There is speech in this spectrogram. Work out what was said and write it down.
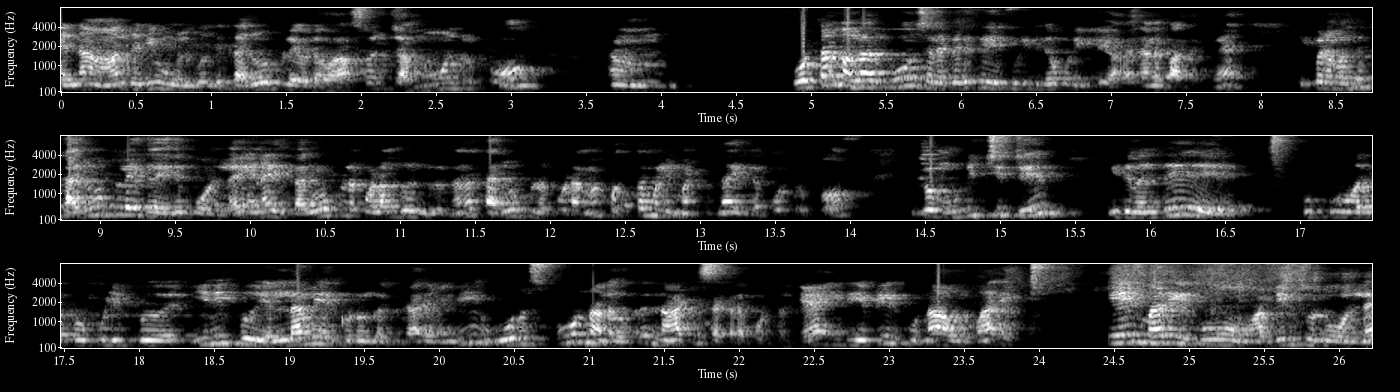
ஏன்னா ஆல்ரெடி உங்களுக்கு வந்து கருவேப்பிலையோட வாசம் ஜம்முன்னு இருக்கும். போட்டால் நல்லாயிருக்கும். நல்லா இருக்கும் சில பேருக்கு பிடிக்குதோ பிடிக்கலையோ அதனால பாத்துக்கோங்க இப்போ நம்ம வந்து கருவேப்பிலை இதில் இது போடல. ஏன்னா இது கருவேப்பிலை குழம்புங்கிறதுனால கருவேப்பிலை போடாமல் கொத்தமல்லி மட்டும்தான் இதில் போட்டிருக்கோம். இப்போ முடிச்சுட்டு இது வந்து உப்பு உரப்பு புளிப்பு இனிப்பு எல்லாமே இருக்கணுங்கிறதுக்காக வேண்டி ஒரு ஸ்பூன் அளவுக்கு நாட்டு சர்க்கரை போட்டிருக்கேன். இது எப்படி இருக்கும்னா ஒரு மாதிரி தேன் மாதிரி இருக்கும் அப்படின்னு சொல்லுவோம்ல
